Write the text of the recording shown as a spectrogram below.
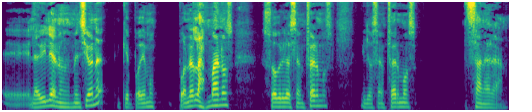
eh, la Biblia nos menciona que podemos poner las manos sobre los enfermos y los enfermos sanarán.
